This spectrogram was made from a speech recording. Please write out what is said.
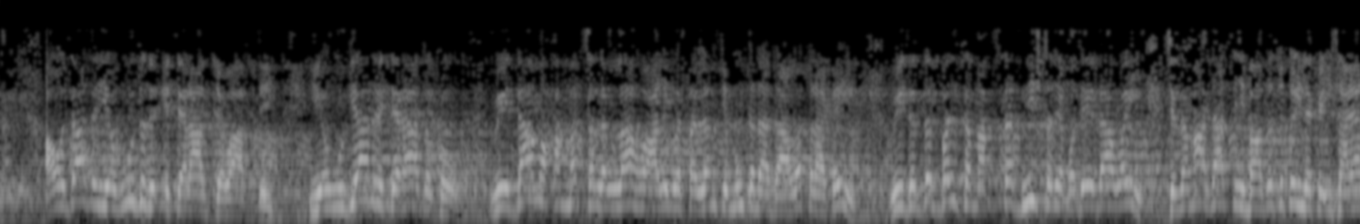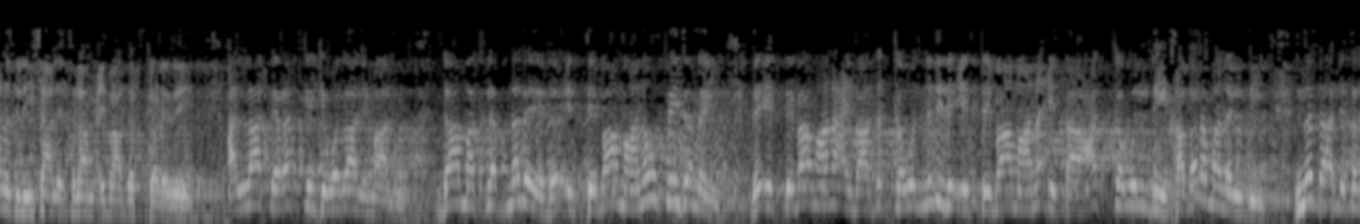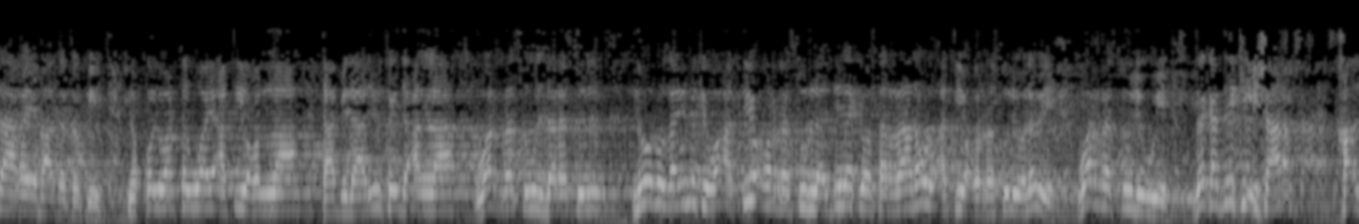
او دا د يهودو د اعتراض جواب دی يهوديان اعتراض کو وی دا محمد صلی الله علیه وسلم چې مونږ ته دا دعوت راکړي وی د بل څه مقصد نشته د خدای دا وای چې زما داسې عبادت کوي لکه عیسایانو چې عیسی علی السلام عبادت کړی دی الله ته رد کوي چې وظالمانو دا مطلب نه دی د اتباع معنی پیژنې د اتباع معنی عبادت کول نه دی د اتباع معنی اطاعت کول دی خبره منل دی نه دا چې دا غي عبادت کوي نو قل ورته وای اطیع الله تابعداریو کوي د الله ور رسول د رسول نور زینو کې واطیع الرسول الله دې کې وسرانه او اطیع الرسول او نوی ور رسول وی دغه دې کې اشاره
